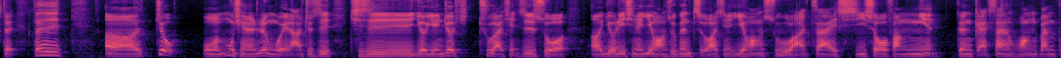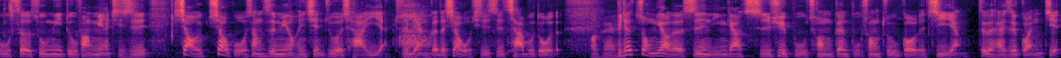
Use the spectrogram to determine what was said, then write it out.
对，但是呃就我们目前的认为啦，就是其实有研究出来显示说，呃，游离型的叶黄素跟紫外型的叶黄素啊，在吸收方面跟改善黄斑部色素密度方面，其实效效果上是没有很显著的差异啊，就是两个的效果其实是差不多的。OK 比较重要的是，你应该要持续补充跟补充足够的剂量，这个才是关键。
